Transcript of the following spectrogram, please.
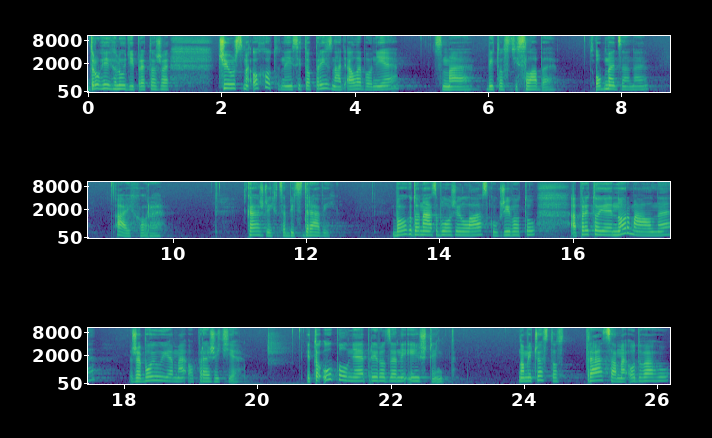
druhých ľudí, pretože či už sme ochotní si to priznať alebo nie, sme bytosti slabé, obmedzené a aj choré. Každý chce byť zdravý. Boh do nás vložil lásku k životu a preto je normálne, že bojujeme o prežitie. Je to úplne prirodzený inštinkt. No my často strácame odvahu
